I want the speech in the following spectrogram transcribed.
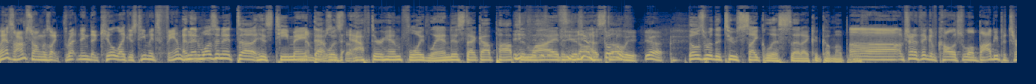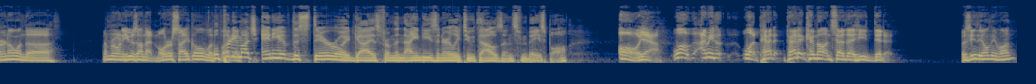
Lance Armstrong was like threatening to kill like his teammates' family. And then wasn't it uh, his teammate Members that was after him, Floyd Landis, that got popped and lied and did all yeah, this stuff? totally. Yeah. Those were the two cyclists that I could come up with. Uh, I'm trying to think of college football. Bobby Petrino and the remember when he was on that motorcycle with well, like pretty a- much any of the steroid guys from the 90s and early 2000s from baseball. Oh yeah. Well, I mean, what Pettitte, Pettitte came out and said that he did it. Was he the only one?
